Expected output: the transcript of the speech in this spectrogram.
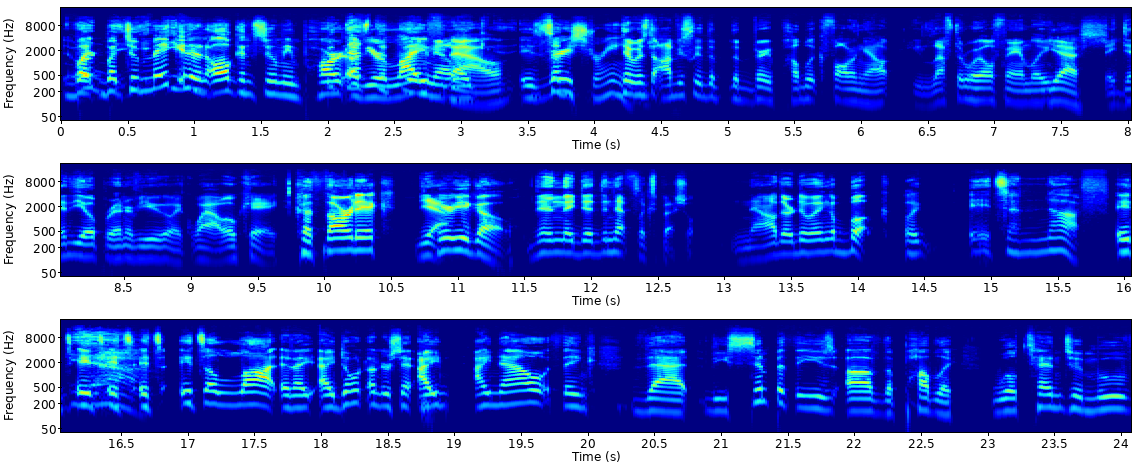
but Or but to make it an all-consuming part of your life thing now, now, like, is so very strange. There was the, obviously the, the very public falling out. He left the royal family. yes, They did the Oprah interview. Like, wow, okay. cathartic. Yeah. Here you go. Then they did the Netflix special. Now they're doing a book. Like, It's enough. It's it's it's it's it's a lot, and I I don't understand. I I now think that the sympathies of the public will tend to move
